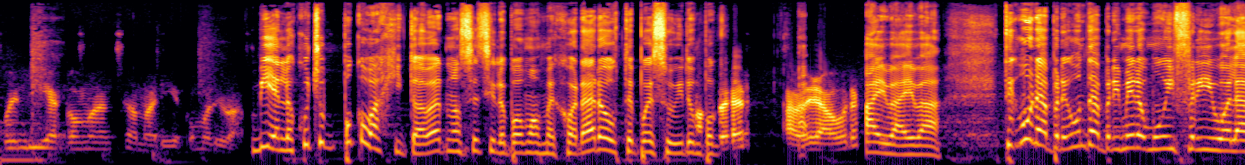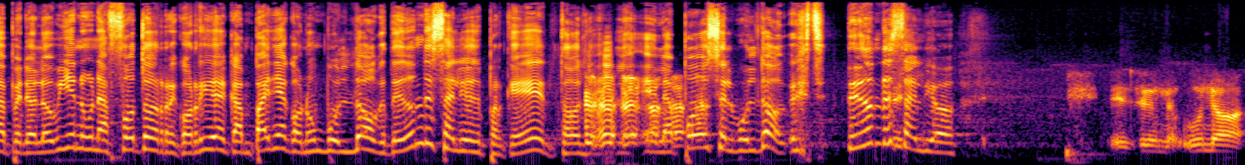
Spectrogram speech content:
Buen día, ¿cómo anda María? ¿Cómo le va? Bien, lo escucho un poco bajito, a ver, no sé si lo podemos mejorar o usted puede subir un A poco. ver, a ver ahora. Ahí va, ahí va. Tengo una pregunta primero muy frívola, pero lo vi en una foto de recorrida de campaña con un bulldog. ¿De dónde salió? Porque eh, todo el, el apodo es el bulldog. ¿De dónde salió? Es un, uno,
